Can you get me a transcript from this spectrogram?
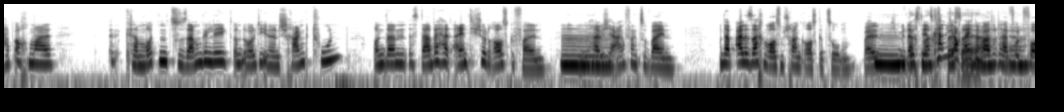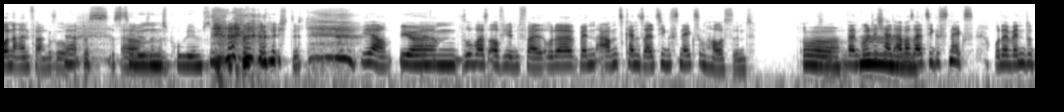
habe auch mal äh, Klamotten zusammengelegt und wollte die in den Schrank tun. Und dann ist dabei halt ein T-Shirt rausgefallen. Mhm. Und dann habe ich ja angefangen zu weinen und habe alle Sachen aus dem Schrank rausgezogen, weil hm, ich mir dachte, jetzt kann ich besser, auch gleich ja. nochmal total ja. von vorne anfangen. So. Ja, das ist die ähm, Lösung des Problems. Richtig. Ja, ja. Ähm, so war es auf jeden Fall. Oder wenn abends keine salzigen Snacks im Haus sind. Oh. So. Dann wollte hm. ich halt aber hm. salzige Snacks. Oder wenn du,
